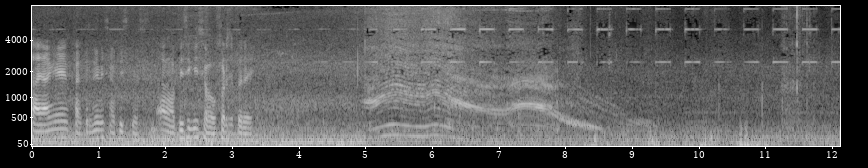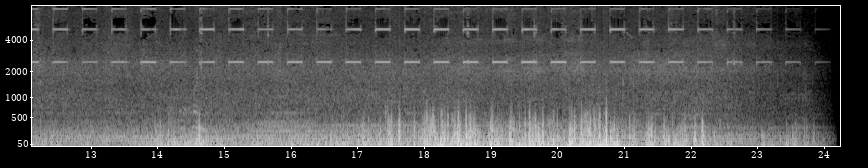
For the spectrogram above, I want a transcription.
Sayangnya baterainya habis guys nah, habis ini over sebenarnya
